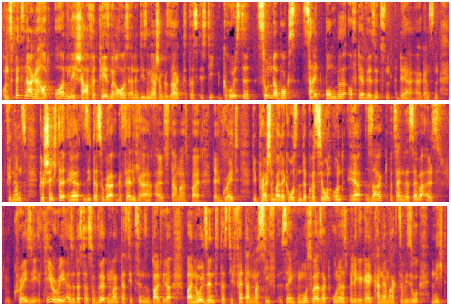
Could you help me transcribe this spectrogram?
Und Spitznagel haut ordentlich scharfe Thesen raus. Er hat in diesem Jahr schon gesagt, das ist die größte Zunderbox-Zeitbombe, auf der wir sitzen, der äh, ganzen Finanzgeschichte. Er sieht das sogar gefährlicher als damals bei der Great Depression, bei der großen Depression. Und er sagt, bezeichnet das selber als crazy theory, also dass das so wirken mag, dass die Zinsen bald wieder bei Null sind, dass die Fed dann massiv senken muss, weil er sagt, ohne das billige Geld kann der Markt sowieso nicht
